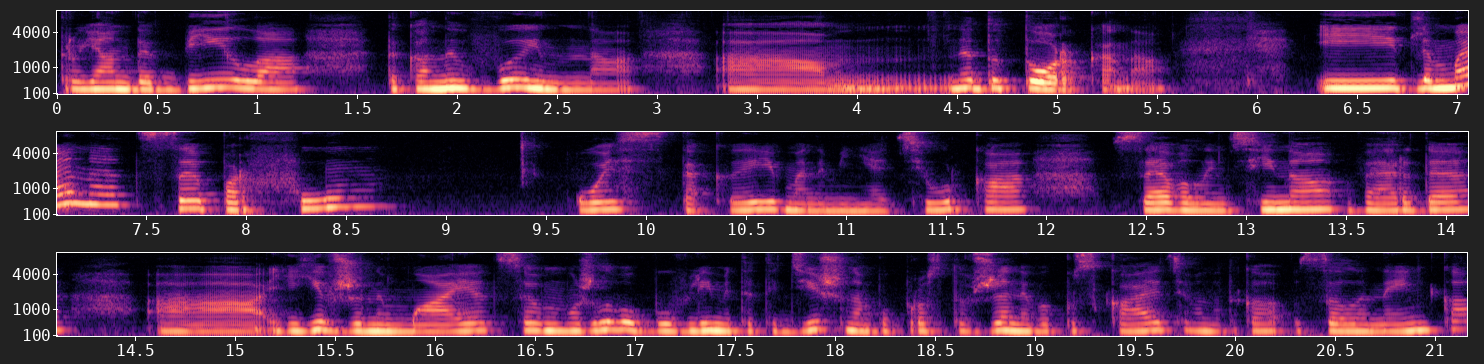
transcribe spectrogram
Троянда біла, така невинна, а, недоторкана. І для мене це парфум. Ось такий в мене мініатюрка. Це Валентіна Верде. Її вже немає. Це, можливо, був limited edition, або просто вже не випускається. Вона така зелененька.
